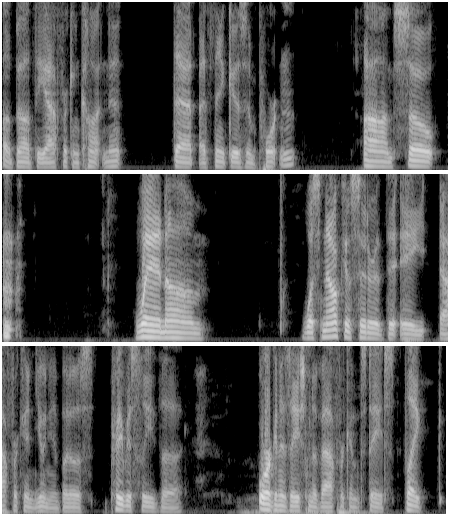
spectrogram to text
about the African continent that I think is important. Um so when um what's now considered the a African Union, but it was previously the Organization of African States, like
